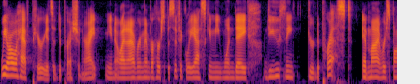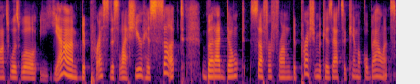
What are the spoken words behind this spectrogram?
we all have periods of depression right? You know and i remember her specifically asking me one day do you think you're depressed? And my response was well yeah i'm depressed. This last year has sucked but i don't suffer from depression because that's a chemical balance.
